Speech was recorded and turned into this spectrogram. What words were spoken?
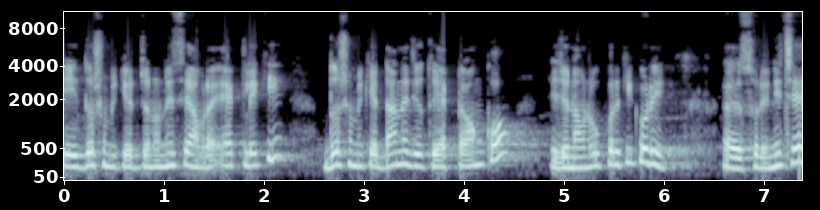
এই দশমিকের জন্য নিচে আমরা এক লিখি। দশমিকের ডানে যেহেতু একটা অঙ্ক এই জন্য আমরা উপরে কি করি? সরি, নিচে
